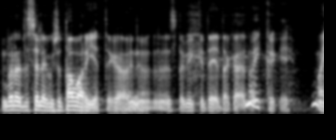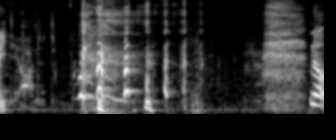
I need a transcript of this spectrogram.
võrreldes sellega, kui sa tavariietega on ju seda kõike teed, aga no ikkagi, ma ei tea nüüd no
